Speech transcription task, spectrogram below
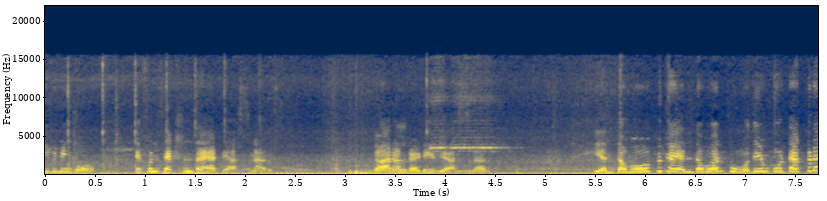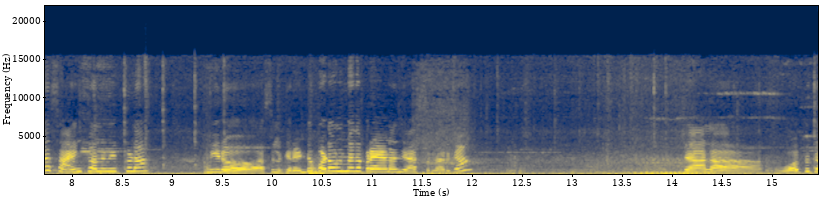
ఈవినింగ్ టిఫిన్ సెక్షన్ తయారు చేస్తున్నారు. గారెలు రెడీ చేస్తున్నారు. ఎంత ఓపిక ఎంత ఓర్పు. ఉదయం పూట అక్కడ సాయంకాలం ఇక్కడ మీరు అసలుకి రెండు పడవల మీద ప్రయాణం చేస్తున్నారుగా? చాలా ఓపిక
